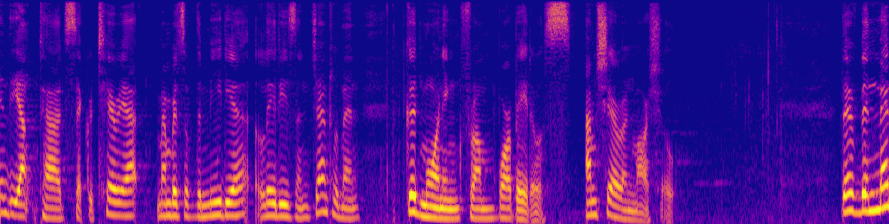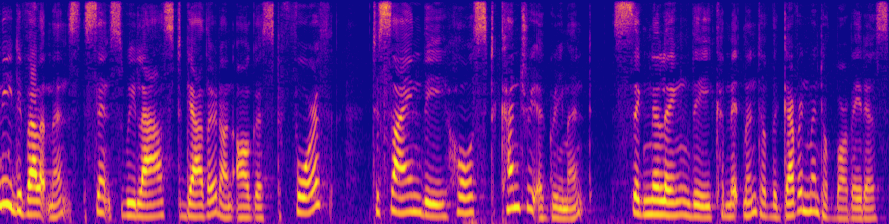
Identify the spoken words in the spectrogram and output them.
in the UNCTAD Secretariat, members of the media, ladies and gentlemen, good morning from Barbados. I'm Sharon Marshall. There have been many developments since we last gathered on August 4th to sign the host country agreement signaling the commitment of the government of Barbados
